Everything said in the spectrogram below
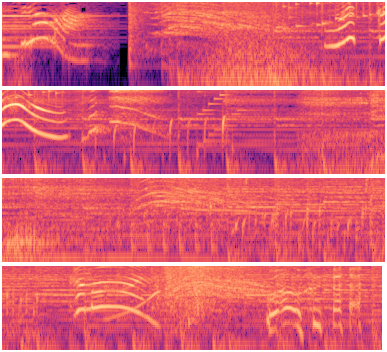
and Mama. Let's go! Come on! Whoa!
